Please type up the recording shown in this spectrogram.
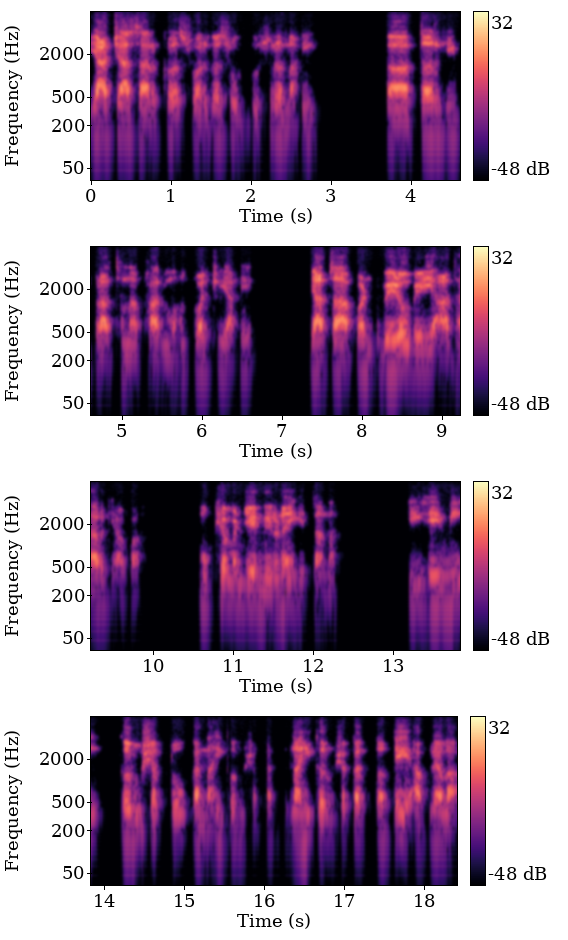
याच्यासारखं स्वर्गसुख दुसरं नाही. तर ही प्रार्थना फार महत्वाची आहे. याचा आपण वेळोवेळी आधार घ्यावा. मुख्य म्हणजे निर्णय घेताना की हे मी करू शकतो का नाही करू शकत? नाही करू शकत तर ते आपल्याला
